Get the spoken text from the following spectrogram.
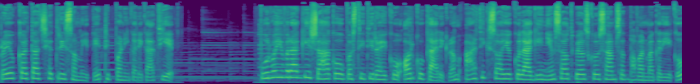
प्रयोगकर्ता छेत्री समीरले टिप्पणी गरेका थिए। पूर्व युवराज्ञी शाहको उपस्थिति रहेको अर्को कार्यक्रम आर्थिक सहयोगको लागि न्यू साउथ वेल्सको सांसद भवनमा गरिएको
